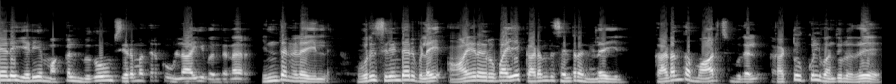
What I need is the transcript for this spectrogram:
ஏழை எளிய மக்கள் மிகவும் சிரமத்திற்கு உள்ளாகி வந்தனர். இந்த நிலையில் ஒரு சிலிண்டர் விலை ஆயிரம் ரூபாயை கடந்து சென்ற நிலையில் கடந்த மார்ச் முதல் கட்டுக்குள் வந்துள்ளது.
